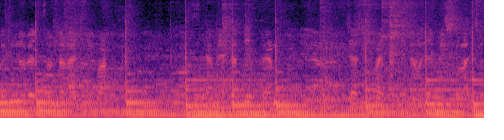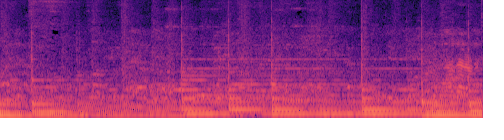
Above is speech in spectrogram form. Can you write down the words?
বিভিন্ন রেস্টুরেন্টে খাইছি বাট আমি একটা ডিফারেন্ট টেস্ট পাইছি, যেটা আমাদের ম্যাঙ্গো লাগছে সাধারণ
